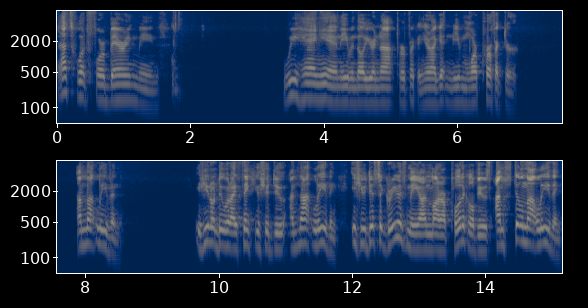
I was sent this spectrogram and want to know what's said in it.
That's what forbearing means. We hang in even though you're not perfect and you're not getting even more perfecter. I'm not leaving. If you don't do what I think you should do, I'm not leaving. If you disagree with me on, our political views, I'm still not leaving.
